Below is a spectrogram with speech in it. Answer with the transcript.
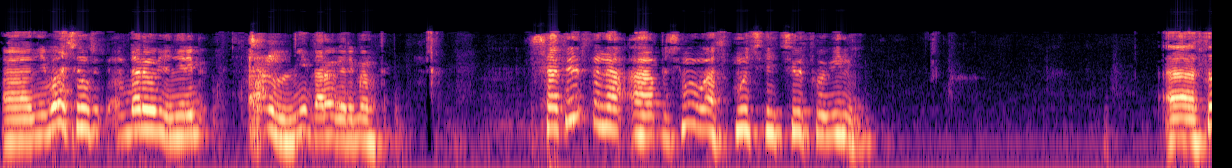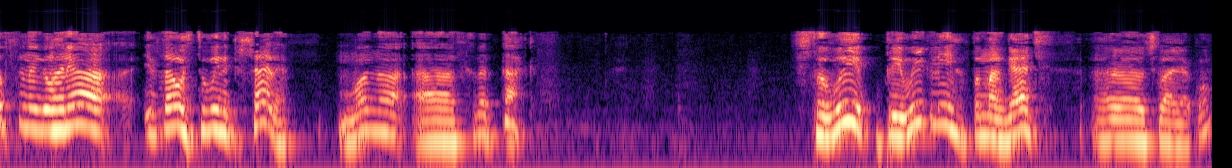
Э, ни ваше здоровье, ни, реб... ни здоровье ребенка. Соответственно, э, почему вас мучает чувство вины? Э, собственно говоря, из того, что вы написали, можно э, сказать так, что вы привыкли помогать э, человеку,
